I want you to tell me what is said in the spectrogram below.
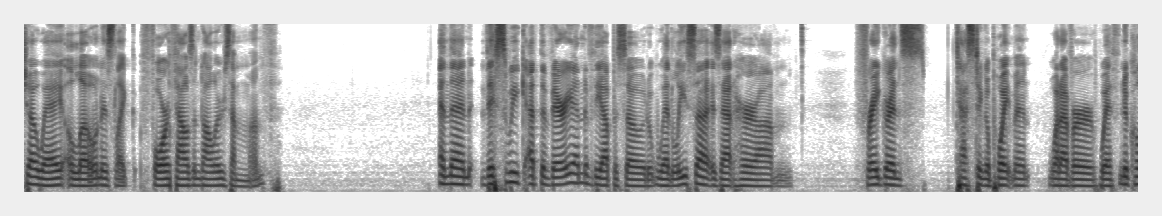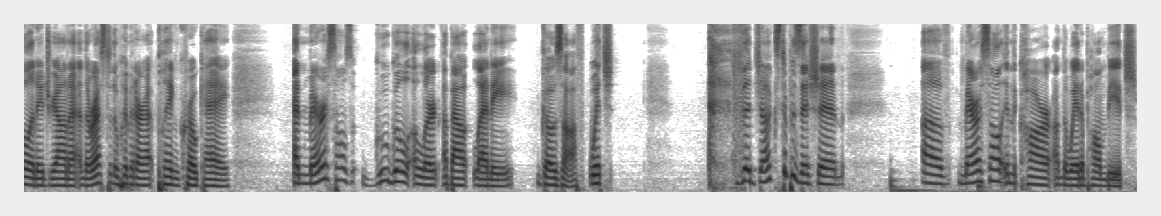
HOA alone is like four thousand dollars a month. And then this week at the very end of the episode, when Lisa is at her um, fragrance testing appointment, whatever, with Nicole and Adriana, and the rest of the women are at playing croquet, and Marisol's Google alert about Lenny goes off, which the juxtaposition of Marisol in the car on the way to Palm Beach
